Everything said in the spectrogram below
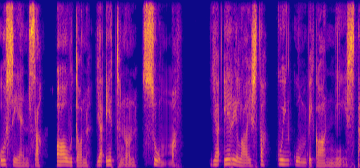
osiensa auton ja etnon summa, ja erilaista kuin kumpikaan niistä.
